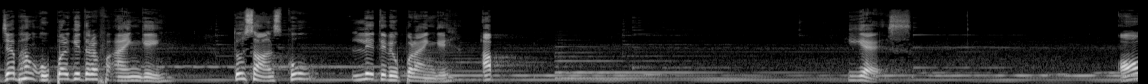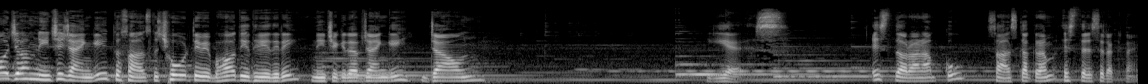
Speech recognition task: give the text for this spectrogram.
जब हम ऊपर की तरफ़ आएँगे तो सांस को लेते हुए ऊपर आएँगे। अप यस और जब हम नीचे जाएँगे तो सांस को छोड़ते हुए बहुत ही धीरे धीरे नीचे की तरफ़ जाएँगे। डाउन यस इस दौरान आपको सांस का क्रम इस तरह से रखना है।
